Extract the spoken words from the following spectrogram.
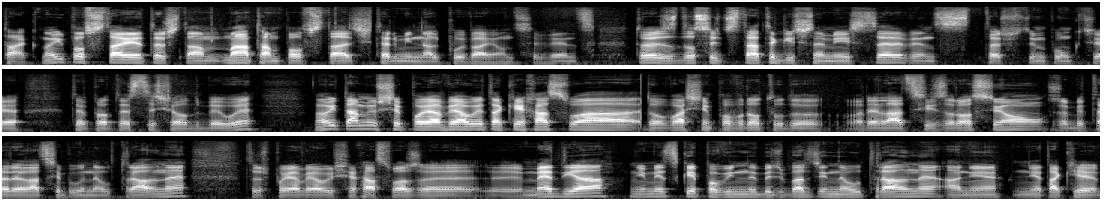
Tak, no i powstaje też tam, ma tam powstać terminal pływający, więc to jest dosyć strategiczne miejsce, więc też w tym punkcie te protesty się odbyły. No i tam już się pojawiały takie hasła do właśnie powrotu do relacji z Rosją, żeby te relacje były neutralne. Też pojawiały się hasła, że y, media niemieckie powinny być bardziej neutralne, a nie, nie takie,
